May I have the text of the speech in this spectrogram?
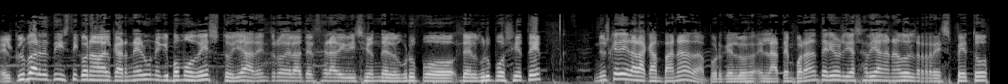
El Club Artístico Navalcarnero, un equipo modesto ya dentro de la tercera división del grupo del grupo 7, no es que diera la campanada, porque en, la temporada anterior ya se había ganado el respeto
